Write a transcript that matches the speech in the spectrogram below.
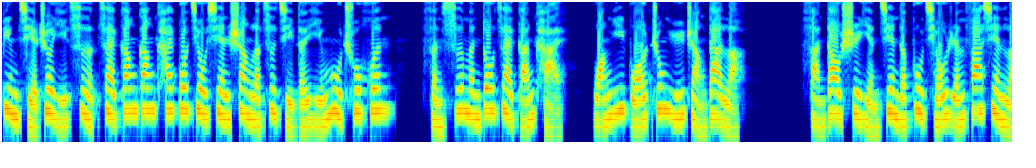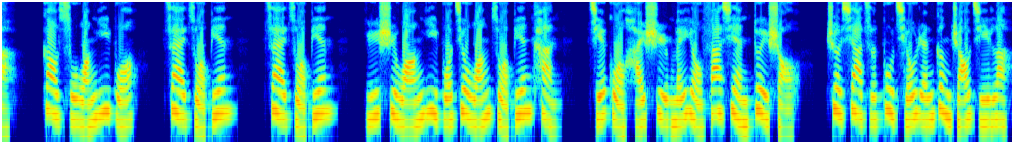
并且这一次在刚刚开播就献上了自己的荧幕初婚，粉丝们都在感慨王一博终于长大了。反倒是眼见的不求人发现了，告诉王一博在左边，在左边。于是王一博就往左边看，结果还是没有发现对手。这下子不求人更着急了，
